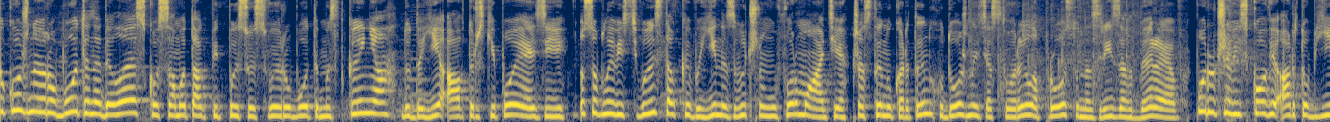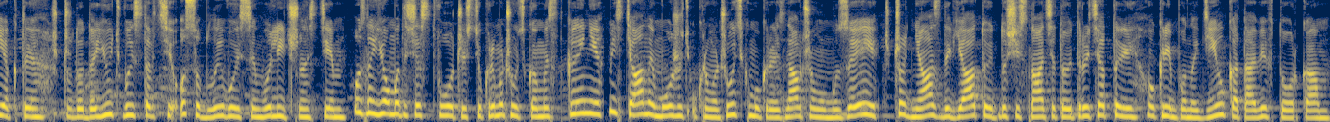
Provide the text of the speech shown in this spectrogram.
До кожної роботи неделеско саме так підписує свої роботи мисткиня, додає авторські поезії. Особливість виставки в її незвичному форматі. Частину картин художниця створила просто на зрізах дерев. Поруч військові арт-об'єкти, що додають виставці особливої символічності. Ознайомитися з творчістю кременчуцької мисткині містяни можуть у Кременчуцькому краєзнавчому музеї щодня з 9 до 16.30, окрім понеділка та вівторка.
